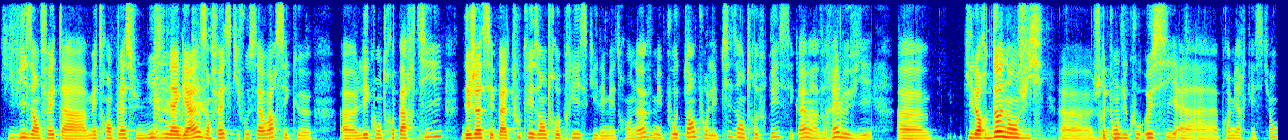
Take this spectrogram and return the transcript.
qui, vise en fait à mettre en place une usine à gaz. En fait, ce qu'il faut savoir, c'est que euh, les contreparties, déjà, ce n'est pas toutes les entreprises qui les mettent en œuvre, mais pour autant, pour les petites entreprises, c'est quand même un vrai levier euh, qui leur donne envie. Euh, je réponds du coup aussi à la, première question.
